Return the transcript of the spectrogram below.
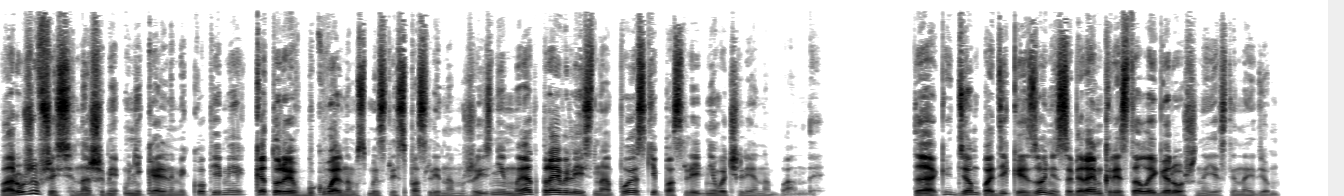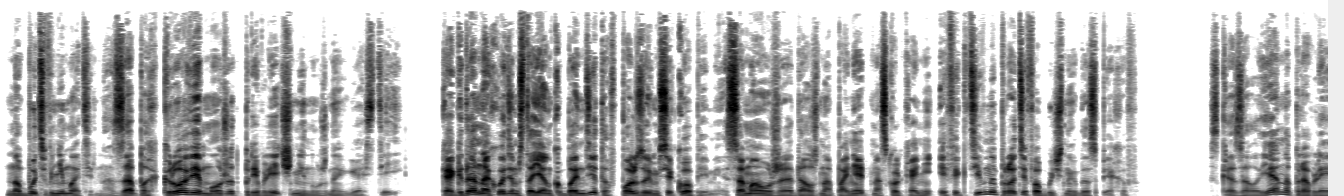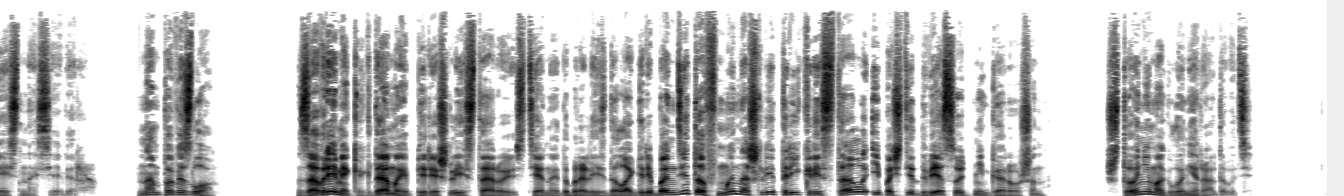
Вооружившись нашими уникальными копьями, которые в буквальном смысле спасли нам жизни, мы отправились на поиски последнего члена банды. Так, идем по дикой зоне, собираем кристаллы и горошины, если найдем. Но будь внимательна, запах крови может привлечь ненужных гостей. Когда находим стоянку бандитов, пользуемся копьями. Сама уже должна понять, насколько они эффективны против обычных доспехов. — сказал я, направляясь на север. Нам повезло. За время, когда мы перешли старую стену и добрались до лагеря бандитов, мы нашли три кристалла и почти две сотни горошин, что не могло не радовать.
